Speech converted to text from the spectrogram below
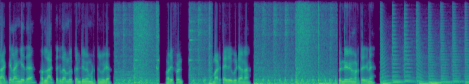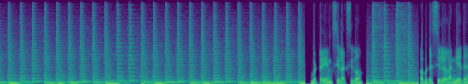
ಲಾಕ್ ಎಲ್ಲ ಹಂಗಿದೆ. ಅವ್ರು ಲಾಕ್ ಮೇಲೆ ಕಂಟಿನ್ಯೂ ಮಾಡ್ತೀನಿ ವಿಡಿಯೋ ನೋಡಿ ಫ್ರೆಂಡ್ ಮಾಡ್ತಾ ಇದೀವಿ ವಿಡಿಯೋನ ಕಂಟಿನ್ಯೂ ಮಾಡ್ತಾ ಇದೀನಿ. ಬಟ್ಟೆ ಹೆಂಗ್ ಸೀಲಾಗಿ ಸಿಗೋ ಆ ಬಟ್ಟೆ ಸೀಲಲ್ಲಿ ಹಂಗೆ ಇದೆ.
